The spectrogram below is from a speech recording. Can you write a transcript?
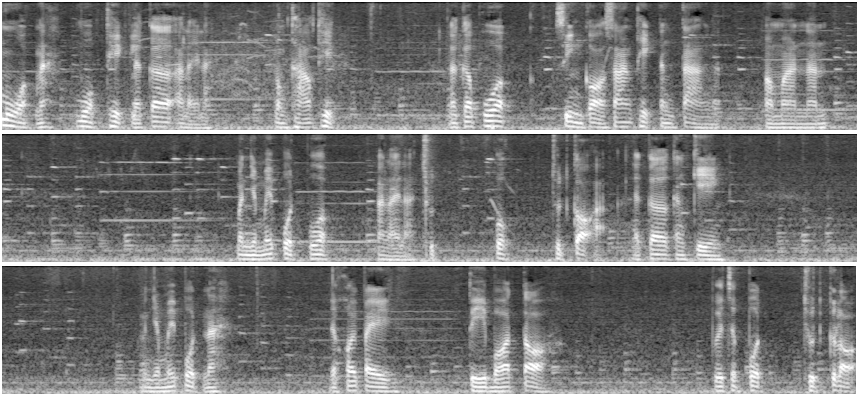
หมวกนะ หมวกเทคแล้วก็อะไรล่ะรองเท้าเทคแล้วก็พวกสิ่งก่อสร้างเทคต่างๆอะประมาณนั้น มันยังไม่ปลดพวกอะไรล่ะชุดพวกชุดเกาะอะแล้วก็กางเกง มันยังไม่ปลดนะ เดี๋ยวค่อยไปตีบอสต่อ เพื่อจะปลดชุดเกราะ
